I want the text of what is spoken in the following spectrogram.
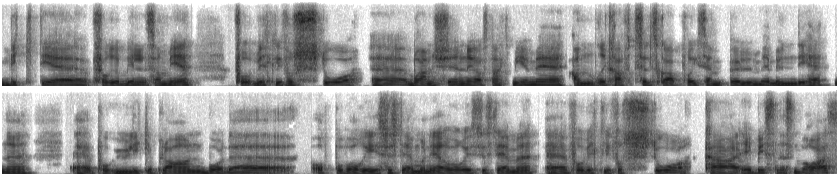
viktige forbindelser med for virkelig forstå eh, bransjen. Jeg har snakket mye med andre kraftselskap, f.eks. med myndighetene eh, på ulike plan. Både oppover i systemet og nedover i systemet. Eh, for å virkelig forstå hva er businessen vår.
